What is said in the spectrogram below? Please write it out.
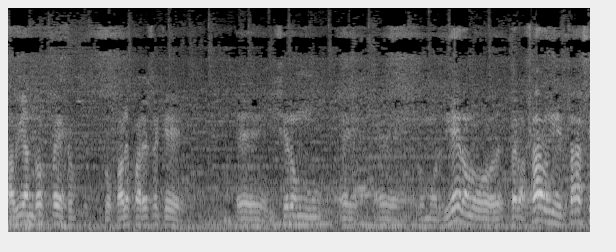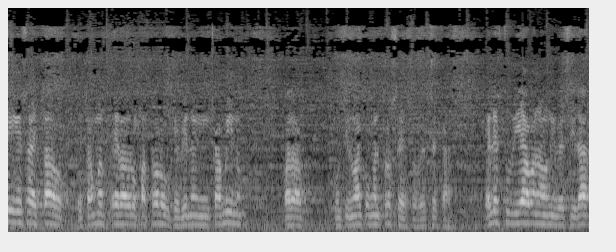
habían dos perros, los cuales parece que eh, hicieron, eh, eh, lo mordieron, lo despedazaron y está así en ese estado. Estamos era de los patólogos que vienen en camino para continuar con el proceso de ese caso. Él estudiaba en la universidad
